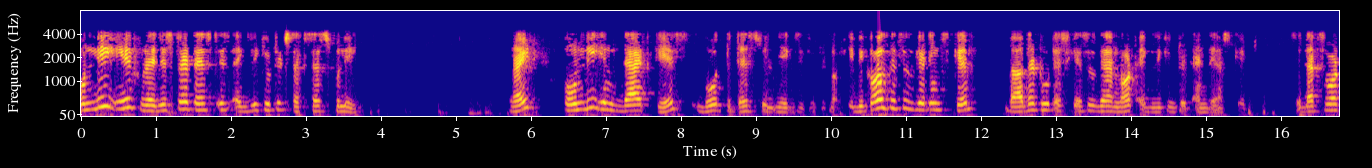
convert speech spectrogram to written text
only if register test is executed successfully right? Only in that case both the tests will be executed. Because this is getting skipped the other two test cases they are not executed and they are skipped. So that's what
